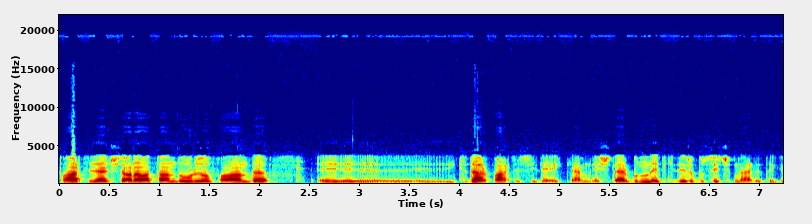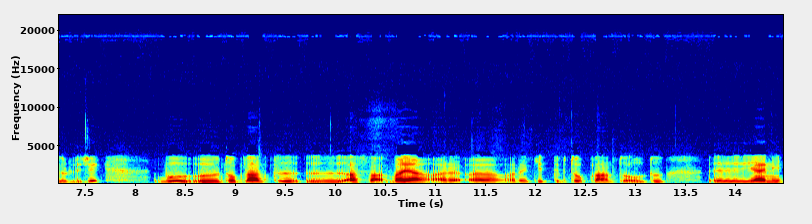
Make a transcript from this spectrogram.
partiler işte Anavatan Doğru Yol falan da iktidar partisiyle eklemleştiler. Bunun etkileri bu seçimlerde de görülecek. Bu e, toplantı e, aslında bayağı ara, e, hareketli bir toplantı oldu. E, yani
